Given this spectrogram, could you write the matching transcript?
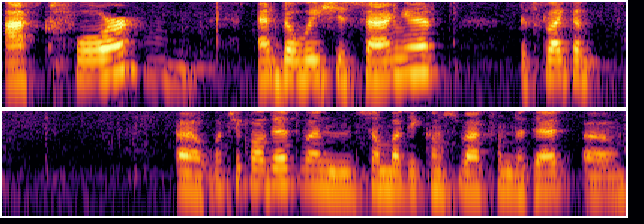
asks for, Mhm. and the way she sang it, it's like a uh, what you call that when somebody comes back from the dead, um,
